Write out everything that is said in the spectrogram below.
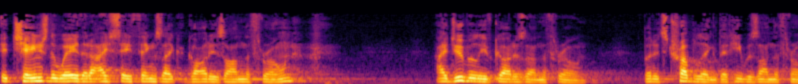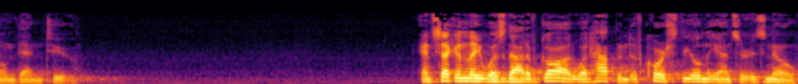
it changed the way that I say things like God is on the throne. I do believe God is on the throne, but it's troubling that he was on the throne then too. And secondly, was that of God what happened? Of course, the only answer is no.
